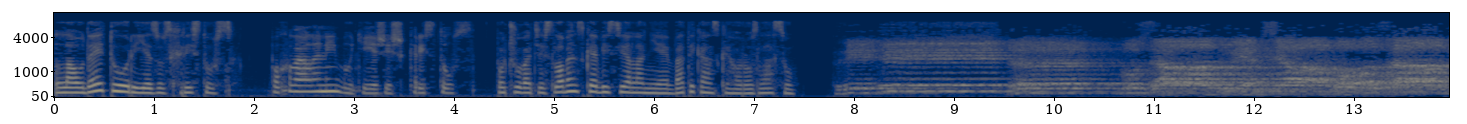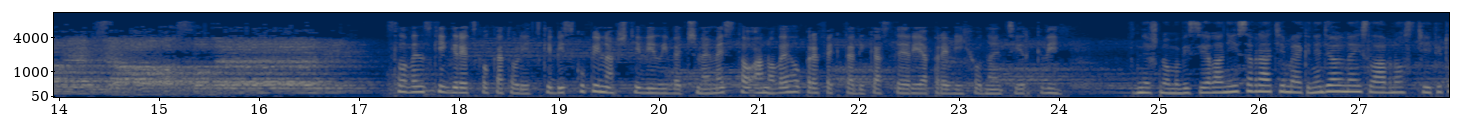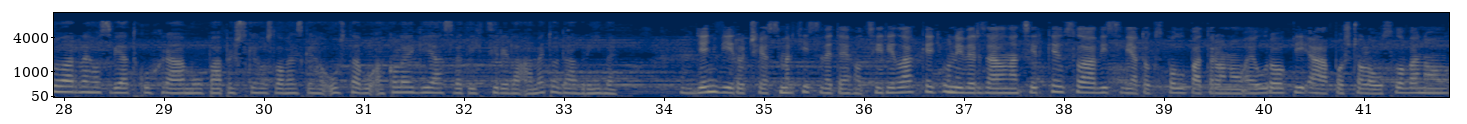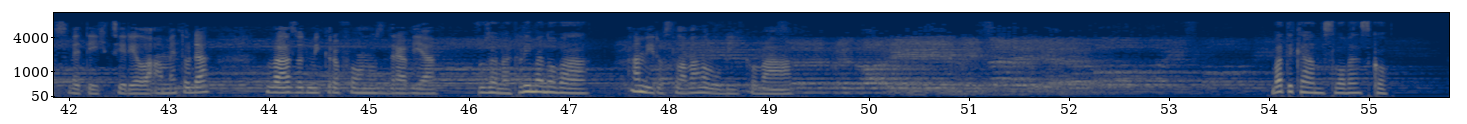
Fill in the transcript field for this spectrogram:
Laudetur Jezus Christus. Pochválený buď Ježiš Kristus. Počúvate slovenské vysielanie Vatikánskeho rozhlasu. Slovenskí grécko-katolícky biskupy navštívili väčšné mesto a nového prefekta dikastéria pre východné církvy. V dnešnom vysielaní sa vrátime k nedelnej slávnosti titulárneho sviatku chrámu Pápežského slovenského ústavu a kolégia svätých Cyrila a Metoda v Ríme. V deň výročia smrti svätého Cyrila, keď univerzálna cirkev slávi sviatok spolupatronov Európy a apoštolov Slovanov svätých Cyrila a Metoda, vás od mikrofónu zdravia Zuzana Klimanová a Miroslava Holubíková. Vatikán, Slovensko.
